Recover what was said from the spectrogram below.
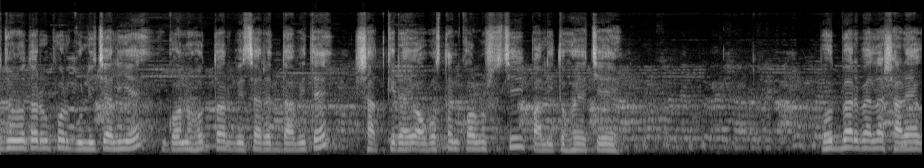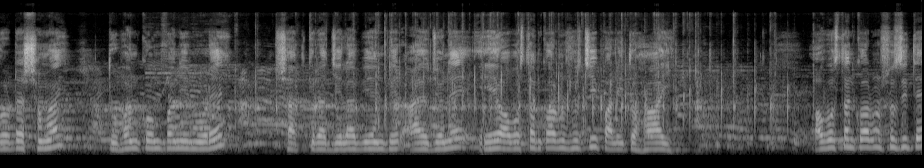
জনতার উপর গুলি চালিয়ে গণহত্যার বিচারের দাবিতে সাতক্ষীরায় অবস্থান কর্মসূচি পালিত হয়েছে। বুধবার বেলা সাড়ে এগারোটার সময় তুফান কোম্পানির মোড়ে সাতক্ষীরা জেলা বিএনপির আয়োজনে এ অবস্থান কর্মসূচি পালিত হয়। অবস্থান কর্মসূচিতে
